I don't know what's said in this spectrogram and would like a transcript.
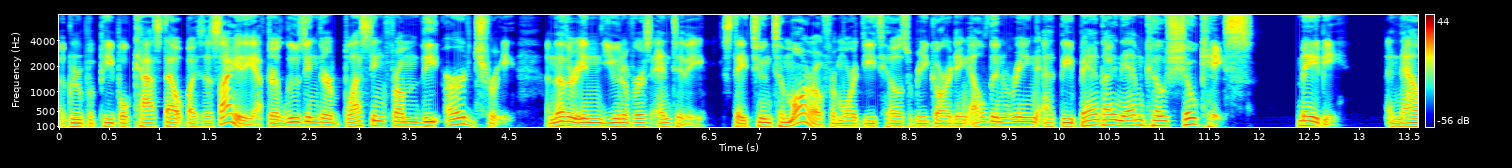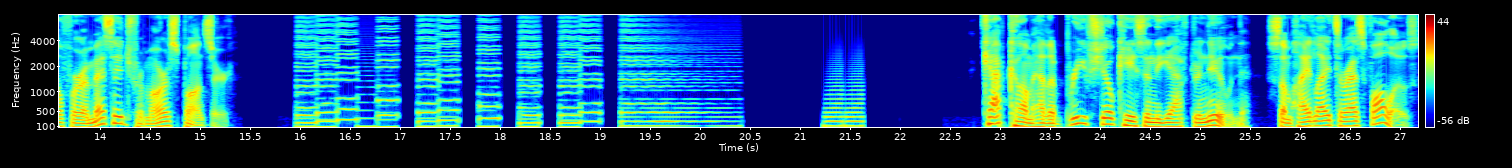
a group of people cast out by society after losing their blessing from the Erd Tree, another in universe entity. Stay tuned tomorrow for more details regarding Elden Ring at the Bandai Namco Showcase. Maybe. And now for a message from our sponsor. Capcom had a brief showcase in the afternoon. Some highlights are as follows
